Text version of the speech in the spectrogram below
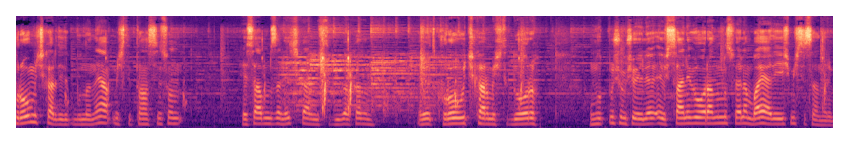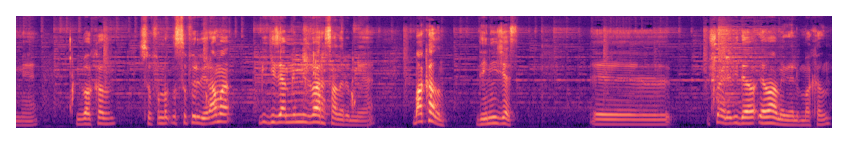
Crow mu çıkardıydık bunda? Ne yapmıştık? Tahsin son hesabımıza ne çıkarmıştık? Bir bakalım. Evet Crow'u çıkarmıştık doğru. Unutmuşum şöyle. Efsanevi oranımız falan bayağı değişmişti sanırım ya. Bir bakalım. 0.01 ama bir gizemlimiz var sanırım ya. Bakalım. Deneyeceğiz. Ee, şöyle bir de- devam edelim bakalım.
